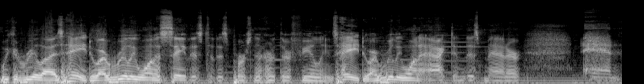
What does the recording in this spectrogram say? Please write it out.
we could realize, hey, do I really want to say this to this person and hurt their feelings? Hey, do I really want to act in this manner and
